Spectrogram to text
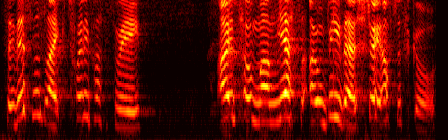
so this was like 20 past 3. I told mum, yes, I will be there straight after school.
